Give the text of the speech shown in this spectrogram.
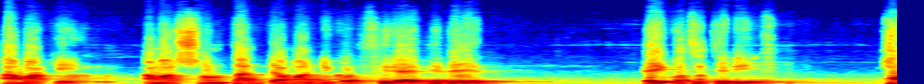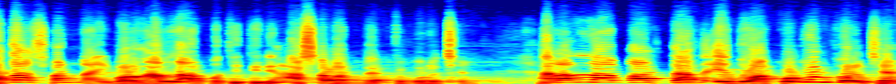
আমাকে আমার সন্তানকে আমার নিকট ফিরিয়ে দিবেন এই কথা তিনি হতাশ হন নাই, বরং আল্লাহর প্রতি তিনি আশাবাদ ব্যক্ত করেছেন। আর আল্লাহ পাক তার এই দোয়া কবুল করেছেন,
